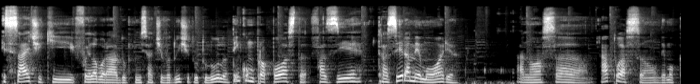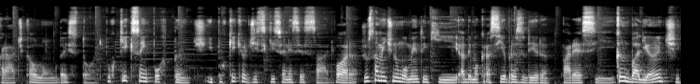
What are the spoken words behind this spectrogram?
Esse site, que foi elaborado por iniciativa do Instituto Lula, tem como proposta fazer trazer à memória a nossa atuação democrática ao longo da história. Por que, que isso é importante e por que, que eu disse que isso é necessário? Ora, justamente no momento em que a democracia brasileira parece cambaleante,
